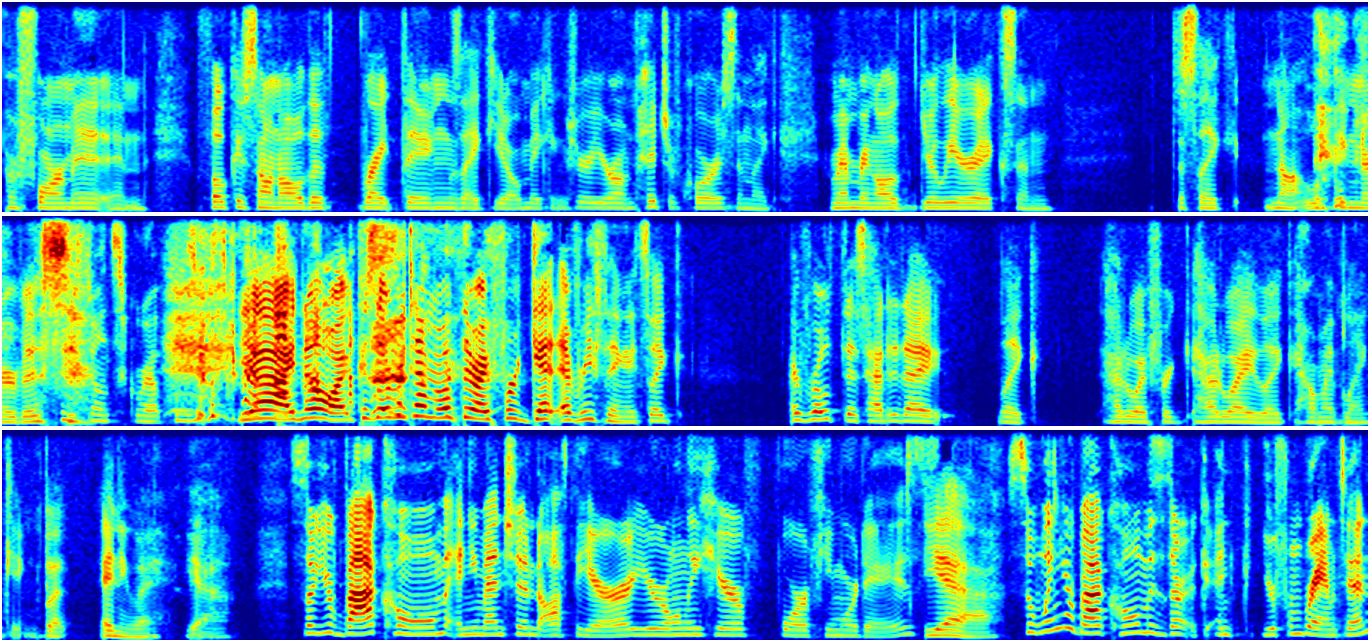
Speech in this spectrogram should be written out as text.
perform it and focus on all the right things, like, you know, making sure you're on pitch of course and like remembering all your lyrics and just like not looking nervous. Please don't screw up. Please don't screw yeah, up. I know. Because every time I'm up there, I forget everything. It's like, I wrote this. How did I like? How do I forget? How do I like? How am I blanking? But anyway, Yeah. yeah, So you're back home, and you mentioned off the air you're only here for a few more days. yeah, So when you're back home, is there? And you're from Brampton.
